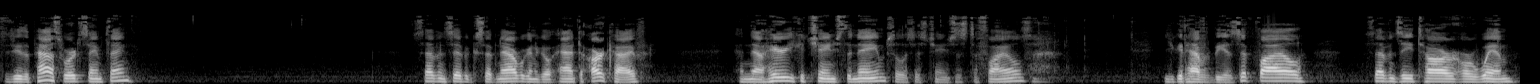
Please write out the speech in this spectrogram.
to do the password, same thing. 7-zip, except now we're going to go add to archive. And now here you could change the name, so let's just change this to files. You could have it be a zip file, 7z tar, or WIM.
